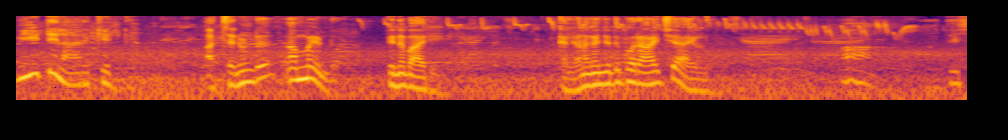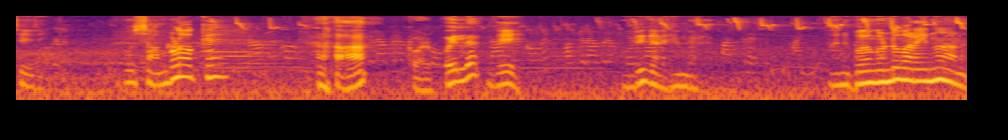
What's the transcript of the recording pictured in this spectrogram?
വീട്ടിൽ ആരൊക്കെയുണ്ട് അച്ഛനുണ്ട് അമ്മയുണ്ട് പിന്നെ ഭാര്യ. കല്യാണം കഴിഞ്ഞിട്ട് ഇപ്പൊ ഒരാഴ്ച ആയുള്ളൂ അത് ശരി ശമ്പളമൊക്കെ? ആ കുഴപ്പമില്ല. അതേ ഒരു കാര്യം പറയാം. അനുഭവം കൊണ്ട് പറയുന്നതാണ്.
